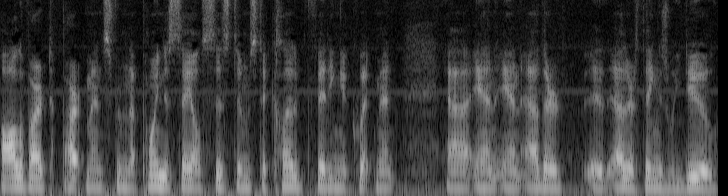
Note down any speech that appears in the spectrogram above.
all of our departments, from the point of sale systems to club fitting equipment uh, and, and other, uh, other things we do.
